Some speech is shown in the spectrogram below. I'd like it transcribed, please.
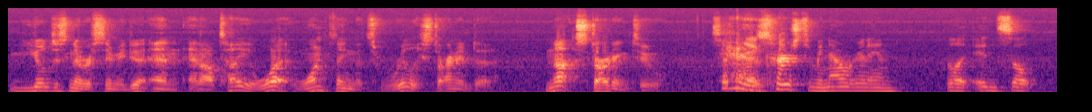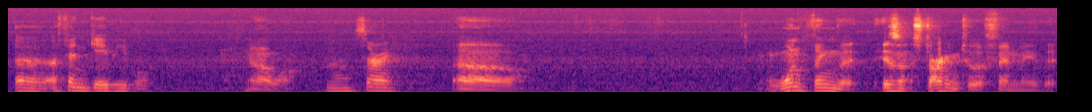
you'll just never see me do it. And and I'll tell you what, one thing that's really starting to, not starting to, something has- occurs to me now we're gonna in, like, insult uh, offend gay people oh well. no sorry uh, one thing that isn't starting to offend me that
